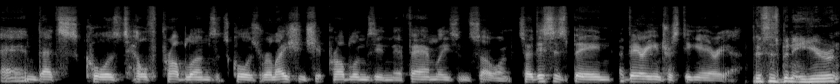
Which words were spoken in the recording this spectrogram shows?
And that's caused health problems, it's caused relationship problems in their families and so on. So this has been a very interesting area. This has been a year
